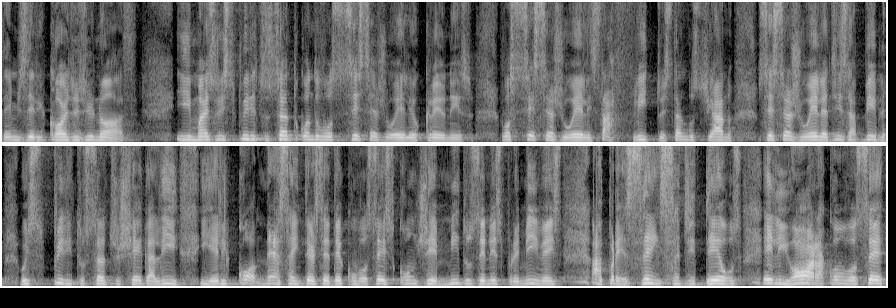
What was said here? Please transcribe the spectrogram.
Tem misericórdia de nós. E mas o Espírito Santo, quando você se ajoelha, eu creio nisso. Você se ajoelha, está aflito, está angustiado, você se ajoelha, diz a Bíblia, o Espírito Santo chega ali e ele começa a interceder com vocês com gemidos inexprimíveis. A presença de Deus, ele ora com você,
